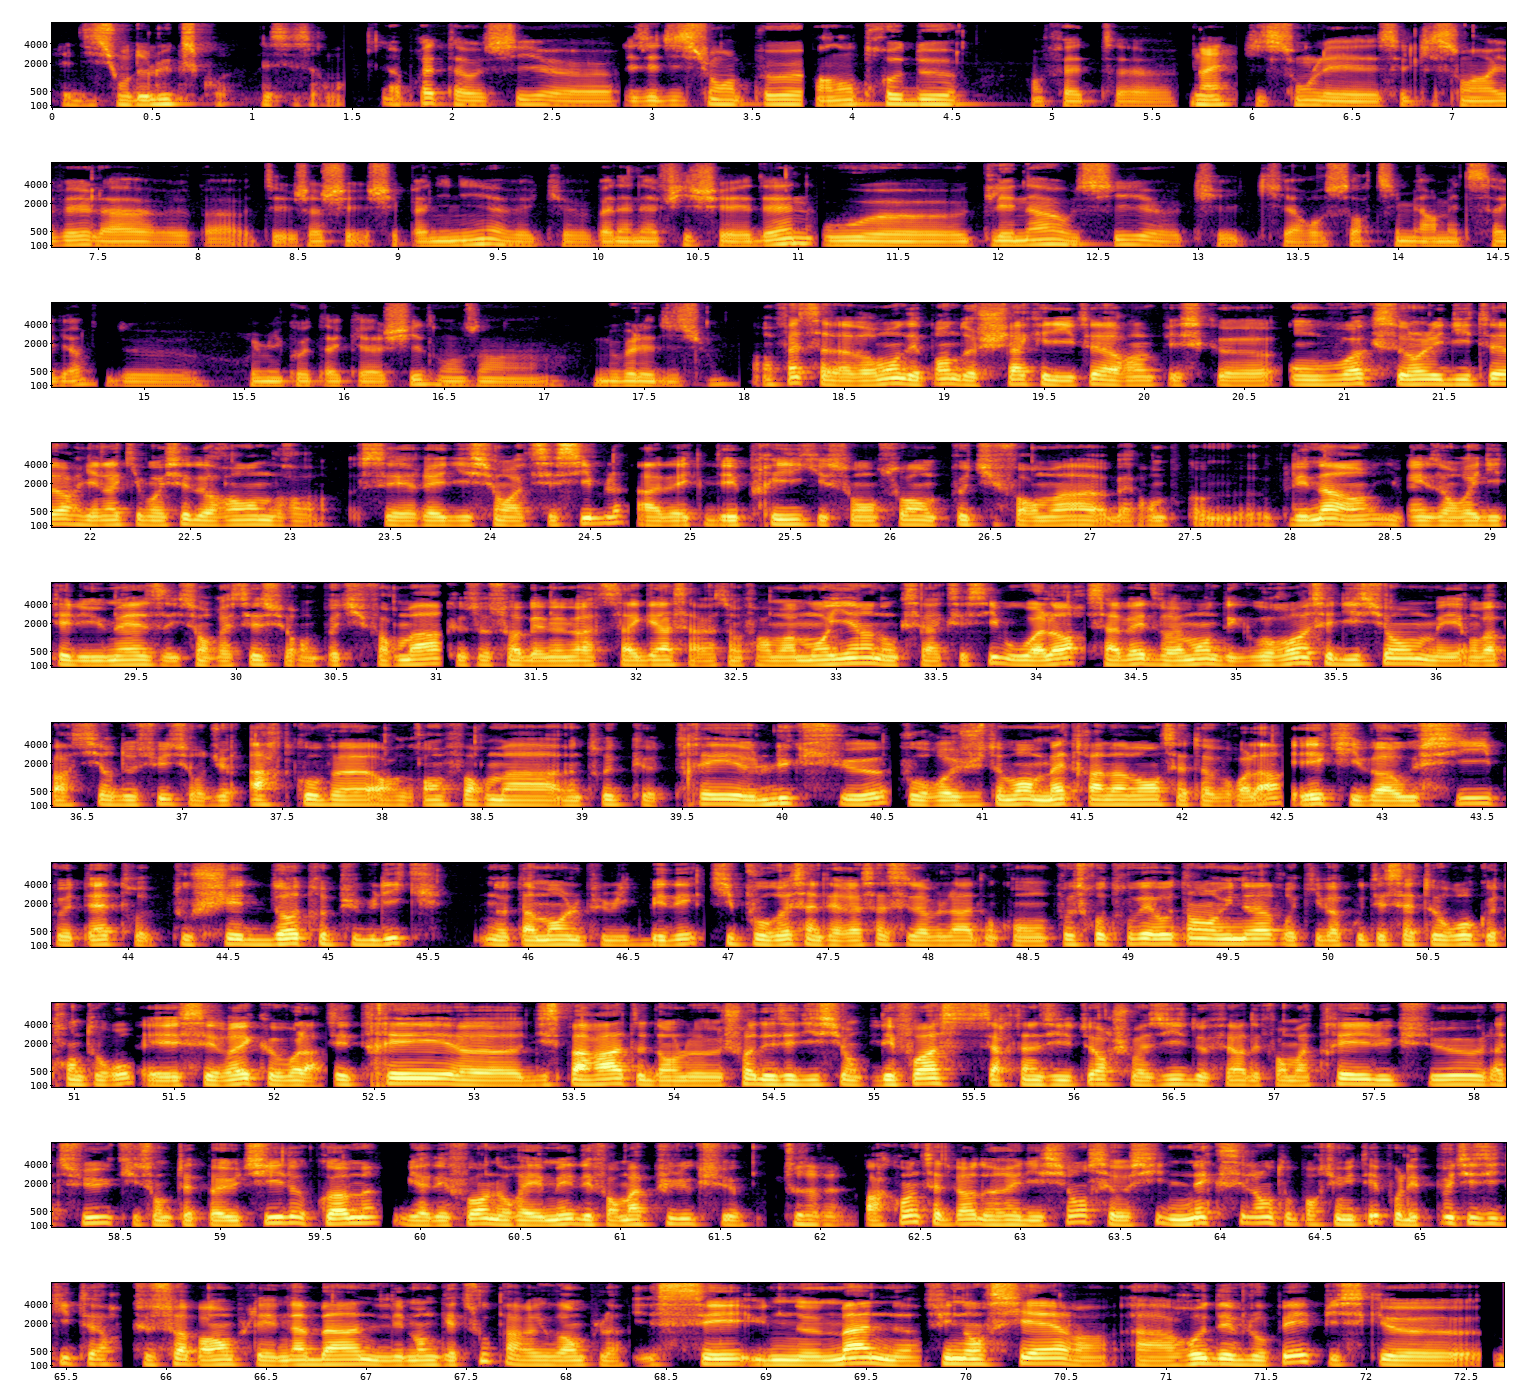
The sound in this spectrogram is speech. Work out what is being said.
édition de luxe, quoi, nécessairement. Après, tu as aussi les éditions un peu en entre-deux en fait, qui sont les, celles qui sont arrivées là, bah, déjà chez, chez, Panini avec Banana Fish et Eden, ou Glénat aussi, qui, qui, a ressorti Mermaid Saga de Rumiko Takahashi dans une nouvelle édition. En fait, ça va vraiment dépendre de chaque éditeur, hein, puisque on voit que selon l'éditeur, il y en a qui vont essayer de rendre ces rééditions accessibles avec des prix qui sont soit en petit format, ben, comme Glénat, hein, ils ont réédité les Humez, ils sont restés sur un petit format, que ce soit ben, même Saga, ça reste un format moyen, donc c'est accessible, ou alors ça va être vraiment des grosses éditions, mais on va partir dessus sur du hardcover, grand format, un truc très luxueux pour justement mettre en avant cette œuvre-là et qui va aussi peut-être toucher d'autres publics notamment le public BD, qui pourrait s'intéresser à ces œuvres-là. Donc on peut se retrouver autant une œuvre qui va coûter 7 euros que 30 euros. Et c'est vrai que voilà, c'est très euh, disparate dans le choix des éditions. Des fois, certains éditeurs choisissent de faire des formats très luxueux là-dessus, qui sont peut-être pas utiles, comme il y a des fois on aurait aimé des formats plus luxueux. Tout à fait. Par contre, cette période de réédition, c'est aussi une excellente opportunité pour les petits éditeurs, que ce soit par exemple les Naban, les Mangetsu par exemple. C'est une manne financière à redévelopper, puisque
